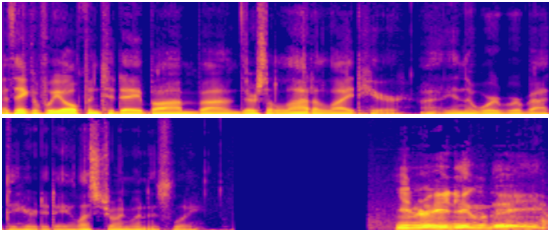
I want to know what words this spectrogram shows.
I think if we open today, Bob, uh, there's a lot of light here uh, in the word we're about to hear today. Let's join Witness Lee. In reading the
